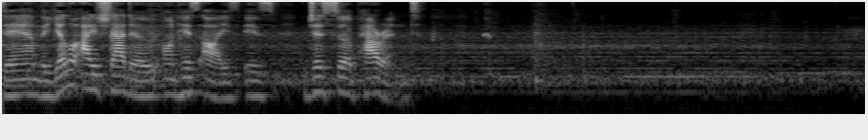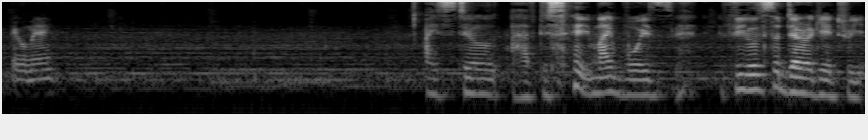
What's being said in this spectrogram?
Damn, the yellow eyeshadow on his eyes is just so apparent. I still have to say my voice feels so derogatory,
